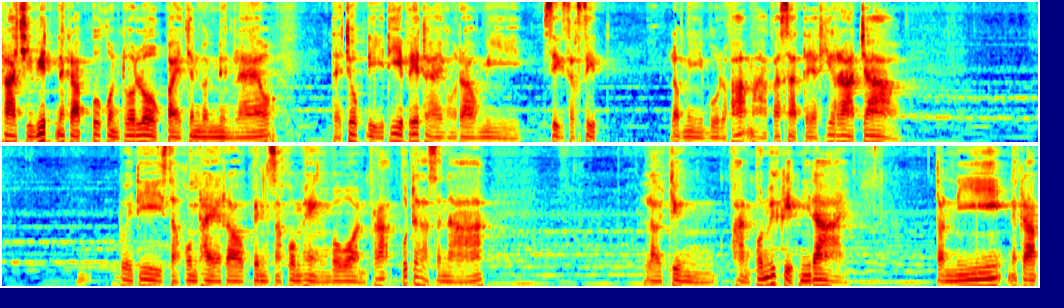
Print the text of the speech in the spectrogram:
ฆ่าชีวิตนะครับ ผู้คนทั่วโลกไปจำนวนหนึ่งแล้ว แต่โชคดีที่ประเทศไทยของเรามีสิ่งศักดิ์สิทธิ์ เรามีบุรพมหากษัตริย์ที่ราชเจ้าโดยที่สังคมไทยเราเป็นสังคมแห่งบวรพระพุทธศาสนา เราจึงผ่านพ้นวิกฤตนี้ได้ ตอนนี้นะครับ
